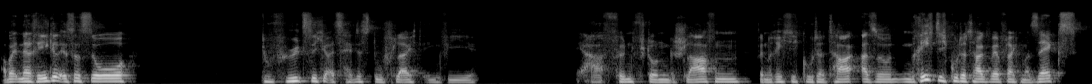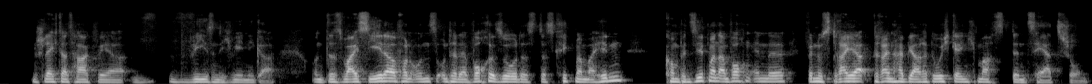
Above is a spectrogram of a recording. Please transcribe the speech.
Aber in der Regel ist es so, du fühlst dich, als hättest du vielleicht irgendwie ja, fünf Stunden geschlafen. Wenn ein richtig guter Tag, also ein richtig guter Tag wäre vielleicht mal sechs, ein schlechter Tag wäre wesentlich weniger. Und das weiß jeder von uns unter der Woche so, das, das kriegt man mal hin kompensiert man am Wochenende. Wenn du es drei, dreieinhalb Jahre durchgängig machst, dann zerrt es schon.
